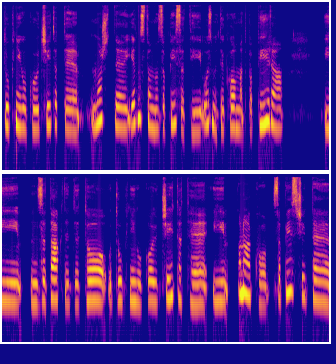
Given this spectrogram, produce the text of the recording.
tu knjigu koju čitate, možete jednostavno zapisati, uzmete komad papira i zataknete to u tu knjigu koju čitate i onako zapišite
